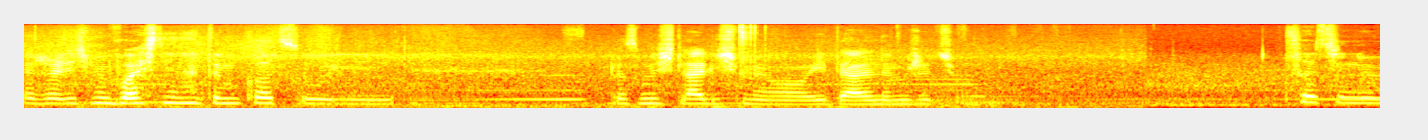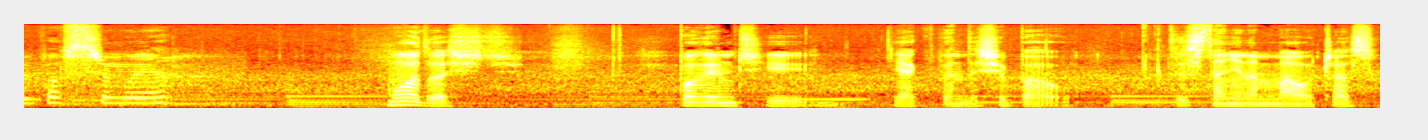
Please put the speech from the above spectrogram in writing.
Leżeliśmy właśnie na tym kocu i rozmyślaliśmy o idealnym życiu. Co cię niby powstrzymuje? Młodość. Powiem ci, jak będę się bał, gdy stanie nam mało czasu.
